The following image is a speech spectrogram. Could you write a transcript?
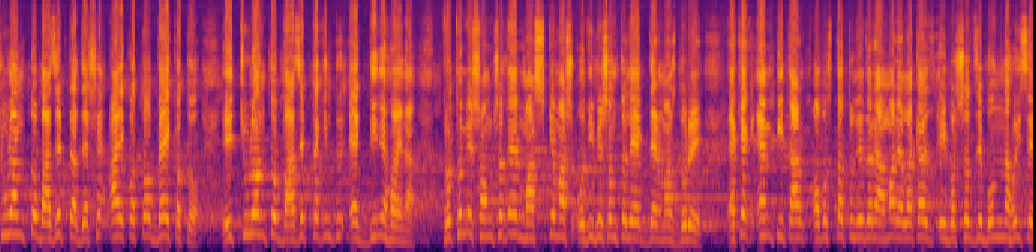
চূড়ান্ত বাজেটটা দেশে আয় কত, ব্যয় কত? এই চূড়ান্ত বাজেটটা কিন্তু একদিনে হয় না। প্রথমে সংসদে মাসকে মাস অধিবেশন চলে এক দেড় মাস ধরে। এক এক এমপি তার অবস্থা তুলে ধরে, আমার এলাকায় এই বছর যে বন্যা হয়েছে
